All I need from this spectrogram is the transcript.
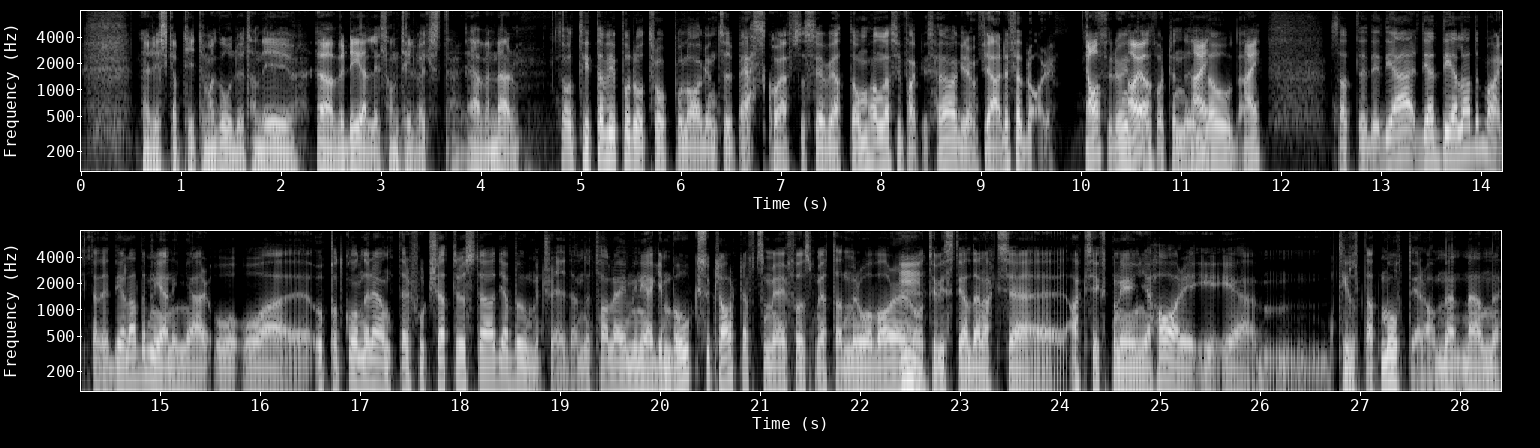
när riskaptiten var god, utan det är ju överdel liksom tillväxt även där. Så tittar vi på då tråkbolagen typ SKF så ser vi att de handlas ju faktiskt högre än 4 februari. Ja. Så det har inte ja, ens varit en ny Nej. low där. Nej. Så att det, det, är, det är delade marknader, delade meningar och, och eh, uppåtgående räntor fortsätter att stödja boomertraden. Nu talar jag i min egen bok såklart eftersom jag är fullsmetad med råvaror mm. och till viss del den aktie, aktieexponering jag har är, är, är mm, tiltat mot det. Då. Men, men Eh,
